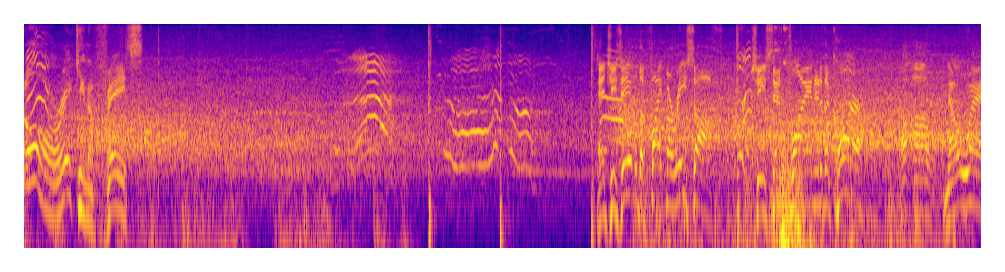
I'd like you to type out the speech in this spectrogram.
Oh, raking the face. And she's able to fight Maryse off. She's sent flying into the corner. Uh-oh. No way.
